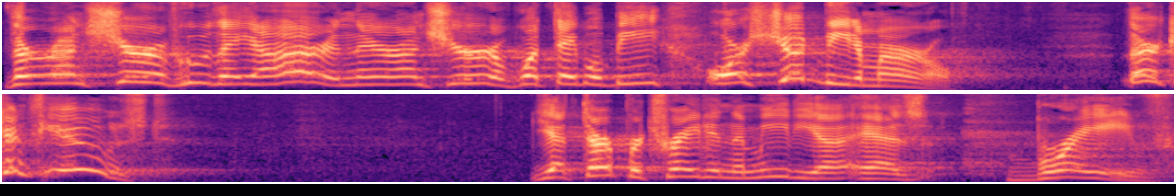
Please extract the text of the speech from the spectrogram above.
They're unsure of who they are and they're unsure of what they will be or should be tomorrow. They're confused. Yet they're portrayed in the media as brave.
